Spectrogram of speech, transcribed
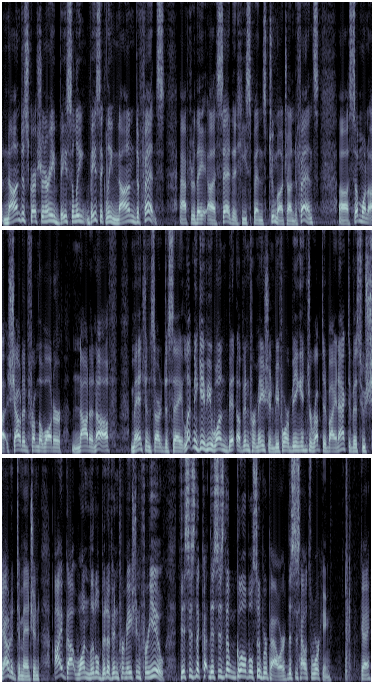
non-discretionary, basically, basically non-defense?" After they uh, said that he spends too much on defense, uh, someone uh, shouted from the water, "Not enough." Manchin started to say, "Let me give you one bit of information," before being interrupted by an activist who shouted to Manchin, "I've got one little bit of information for you. This is the this is the global superpower. This is how it's working." Okay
